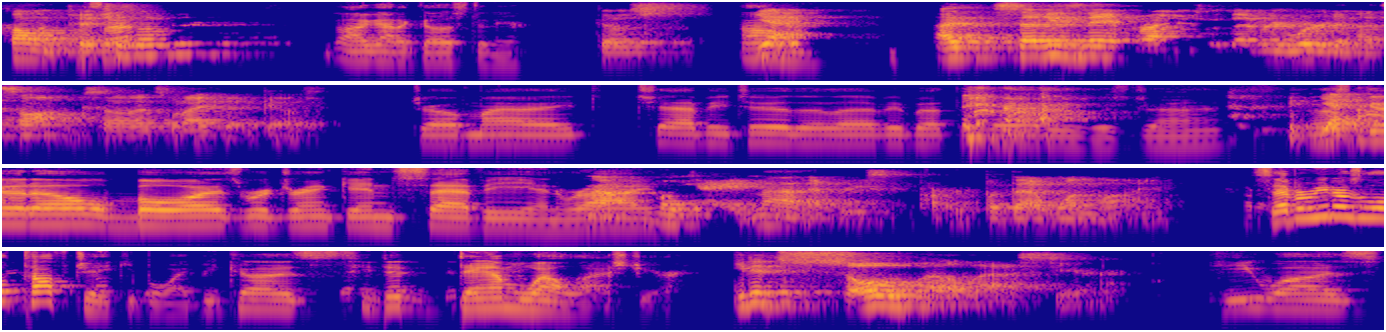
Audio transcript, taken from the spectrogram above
Calling pitches over there? I got a ghost in here. Ghosts. Um, yeah. I, Sevy's name rhymes with every word in that song, so that's what I think of. Drove my Chevy to the levee, but the levee was dry. Those Yeah. good old boys were drinking Sevi and rye. Not, okay, not every part, but that one line. Severino's a little tough, Jakey boy, because he did damn well last year. He did so well last year. He was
